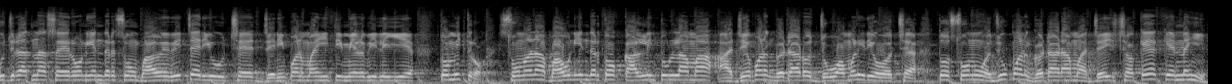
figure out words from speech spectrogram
ગુજરાતના શહેરોની અંદર શું ભાવે વેચાઈ છે, જેની પણ માહિતી મેળવી લઈએ. તો મિત્રો, સોનાના ભાવની અંદર તો કાલની તુલનામાં આજે પણ ઘટાડો જોવા મળી રહ્યો છે. તો સોનું હજુ પણ ઘટાડામાં જઈ શકે કે નહીં?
